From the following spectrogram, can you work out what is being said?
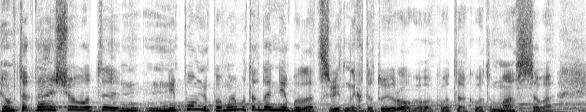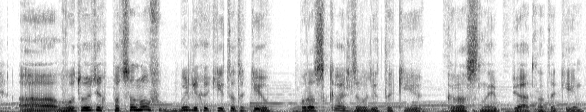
И он тогда еще вот, э, не помню, по-моему, тогда не было цветных татуировок вот так вот массово. А вот у этих пацанов были какие-то такие, проскальзывали такие красные пятна таким,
